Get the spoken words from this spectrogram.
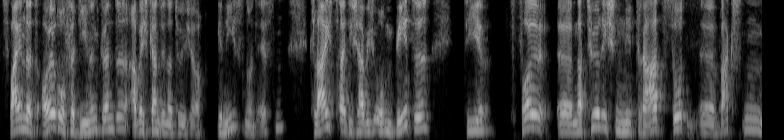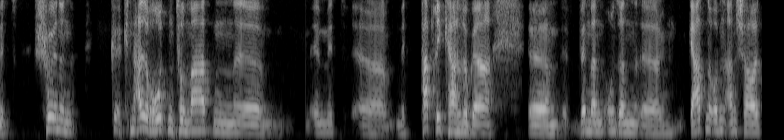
200 Euro verdienen könnte, aber ich kann sie natürlich auch genießen und essen. Gleichzeitig habe ich oben Beete, die voll äh, natürlichen Nitrat so äh, wachsen mit schönen knallroten Tomaten, äh, mit, äh, mit Paprika sogar. Ähm, wenn man unseren äh, Garten oben anschaut,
